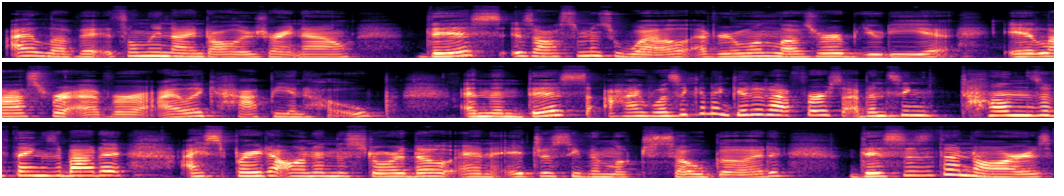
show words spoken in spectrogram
I love it. It's only $9 right now. This is awesome as well. Everyone loves Rare Beauty. It lasts forever. I like Happy and Hope. And then this, I wasn't going to get it at first. I've been seeing tons of things about it. I sprayed it on in the store though, and it just even looked so good. This is the NARS.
